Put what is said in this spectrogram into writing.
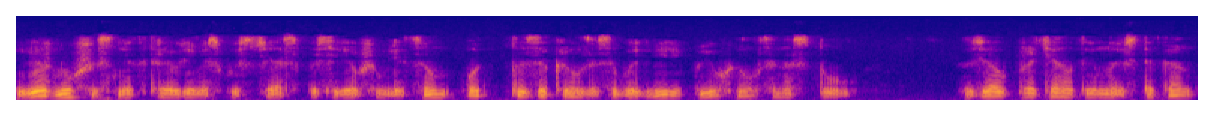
Вернувшись некоторое время спустя с посеревшим лицом, Отто закрыл за собой дверь и плюхнулся на стул. Взял протянутый мной стакан,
